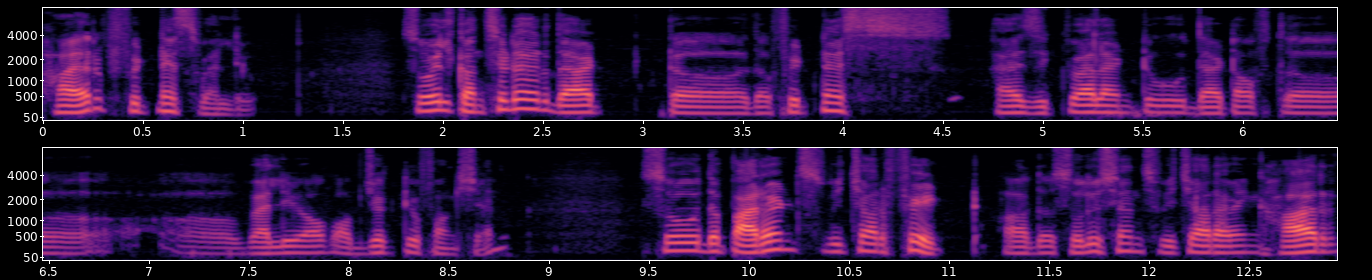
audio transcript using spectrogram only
higher fitness value. So we'll consider that uh, the fitness as equivalent to that of the uh, value of objective function. So the parents which are fit are the solutions which are having higher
